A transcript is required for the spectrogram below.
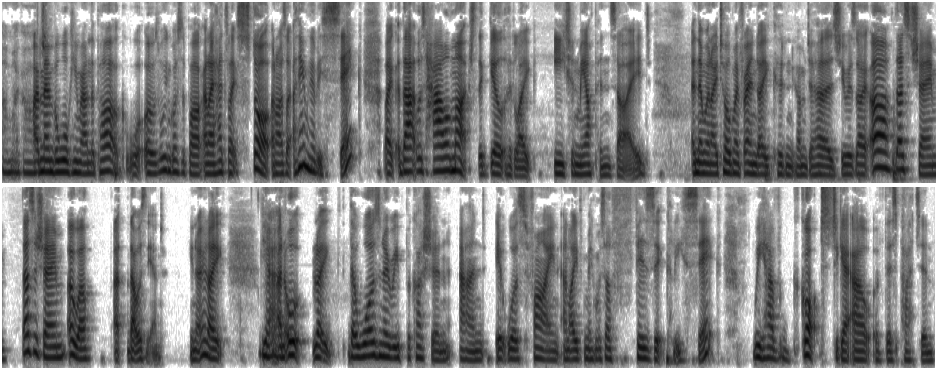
Oh my god! I remember walking around the park. I was walking across the park, and I had to like stop, and I was like, I think I'm gonna be sick. Like that was how much the guilt had like eaten me up inside. And then when I told my friend I couldn't come to hers, she was like, "Oh, that's a shame. That's a shame. Oh well, uh, that was the end." You know, like yeah, and all, like there was no repercussion and it was fine. And i'd made myself physically sick. We have got to get out of this pattern.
